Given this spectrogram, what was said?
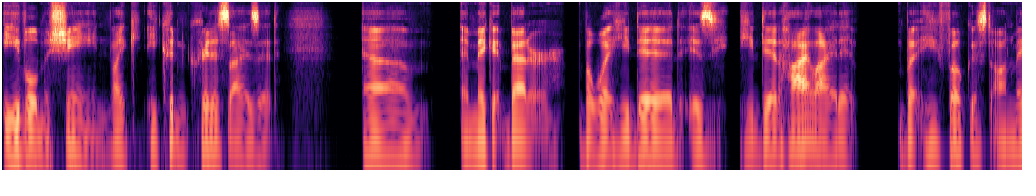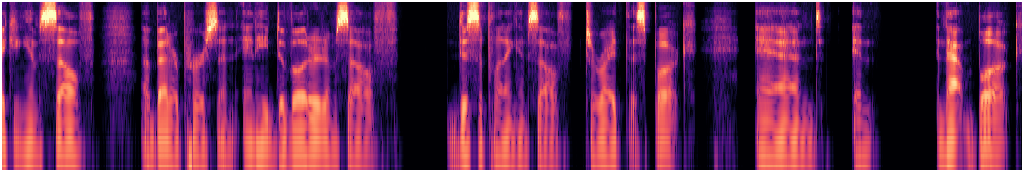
evil machine. Like he couldn't criticize it um, and make it better. But what he did is he did highlight it, but he focused on making himself a better person and he devoted himself disciplining himself to write this book and in in that book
